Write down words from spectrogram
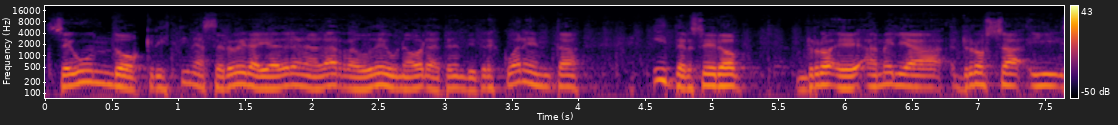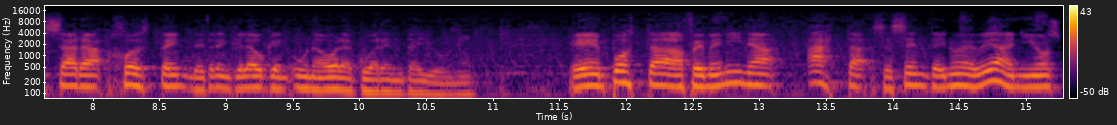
Segundo, Cristina Cervera y Adriana Larraudé, una hora 33.40. Y tercero, eh, Amelia Rosa y Sara Holstein de Trenkelauken, una hora 41. En posta femenina, hasta 69 años,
